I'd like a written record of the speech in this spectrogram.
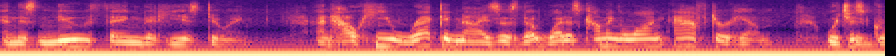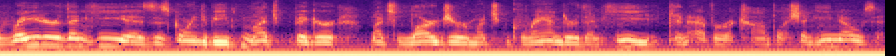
and this new thing that he is doing, and how he recognizes that what is coming along after him, which is greater than he is, is going to be much bigger, much larger, much grander than he can ever accomplish, and he knows it.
